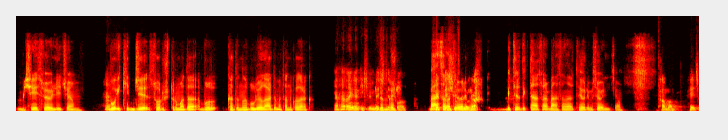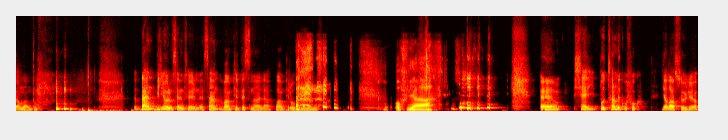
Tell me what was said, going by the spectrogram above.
Bir şey söyleyeceğim. Heh. Bu ikinci soruşturmada bu kadını buluyorlar değil mi tanık olarak? Aha, aynen 2005'te 2005. şu an. Ben sana 45 yıl teorimi bitirdikten sonra ben sana teorimi söyleyeceğim. Tamam. Heyecanlandım. ben biliyorum senin teorini. Sen vampirdesin hala. Vampir olduğuna eminsin. Of ya. Ee, şey bu tanık Ufuk yalan söylüyor.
